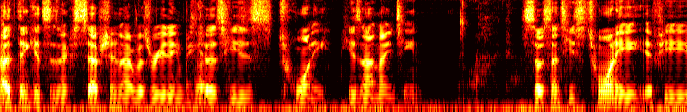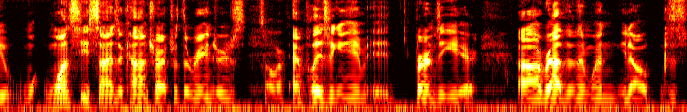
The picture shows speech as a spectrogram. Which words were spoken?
I think it's an exception. I was reading because he's 20. He's not 19. So since he's 20, if he w- once he signs a contract with the Rangers, and plays a game, it burns a year, uh, rather than when you know because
